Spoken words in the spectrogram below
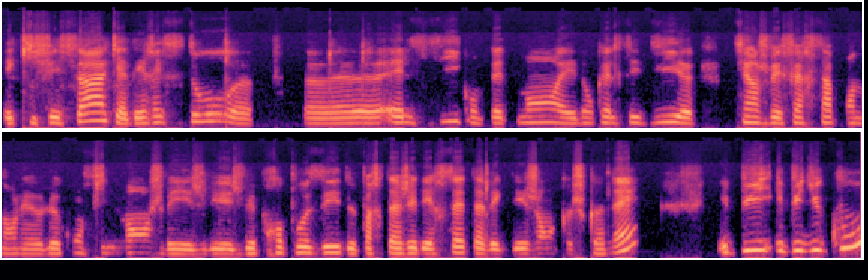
et qui fait ça, qui a des restos. Euh, Elsie complètement et donc elle s'est dit tiens je vais faire ça pendant le, le, confinement je vais je vais je vais proposer de partager des recettes avec des gens que je connais et puis et puis du coup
